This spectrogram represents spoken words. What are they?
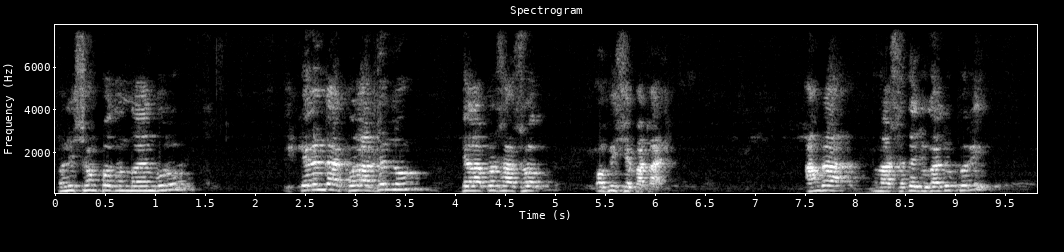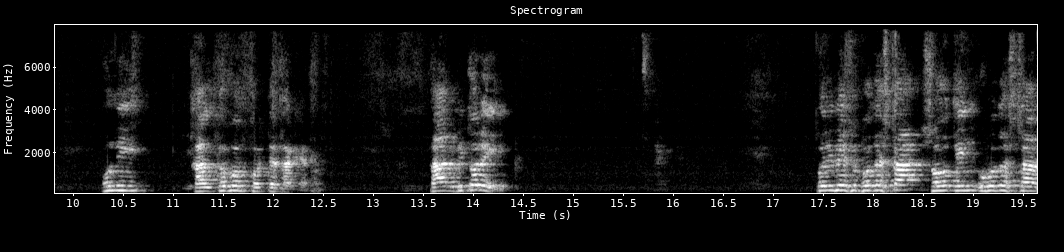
খনিজ সম্পদ উন্নয়ন গুরু ক্যালেন্ডার করার জন্য জেলা প্রশাসক অফিসে পাঠায়। আমরা ওনার সাথে যোগাযোগ করি, উনি কালক্ষেপণ করতে থাকেন। তার ভিতরে পরিবেশ উপদেষ্টা সহ তিন উপদেষ্টার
